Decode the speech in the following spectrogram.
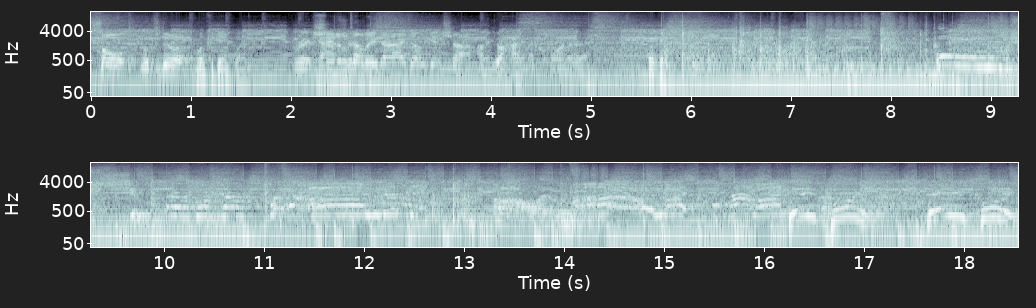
Sold. Let's do it. What's the game plan? We're gonna Shoot them capture till they die, don't get shot. I'm gonna go hide in my corner. Okay. Oh shoot! Oh, you missed it. Oh, I don't. Oh, what? What? Where is Corey? Where is Corey?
